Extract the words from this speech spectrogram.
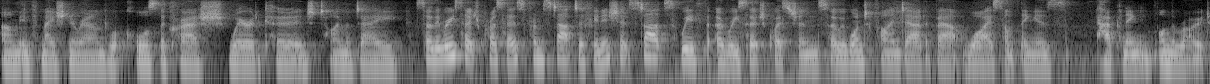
um, information around what caused the crash, where it occurred, time of day. So the research process from start to finish, it starts with a research question. So we want to find out about why something is happening on the road.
